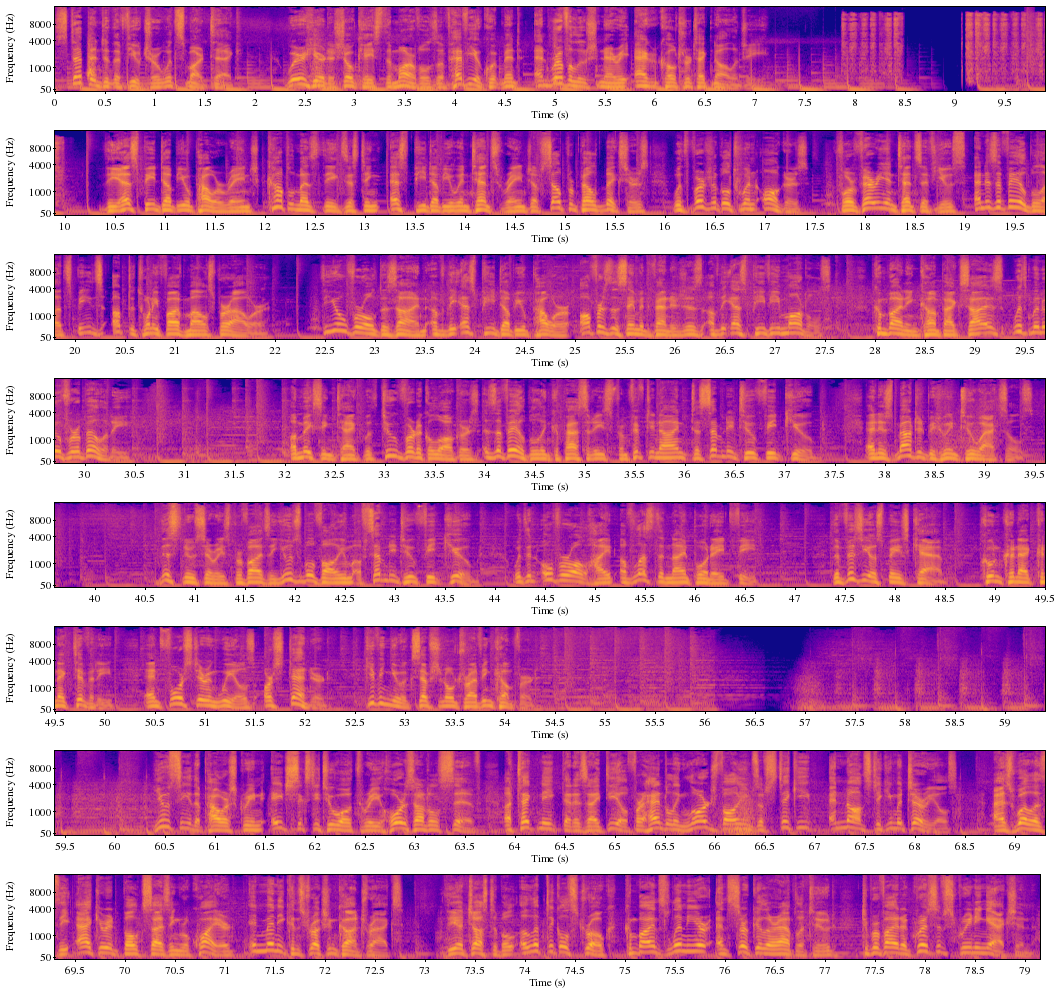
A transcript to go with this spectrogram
Step into the future with Smart Tech. We're here to showcase the marvels of heavy equipment and revolutionary agriculture technology. The SPW Power range complements the existing SPW Intense range of self-propelled mixers with vertical twin augers for very intensive use and is available at speeds up to 25 miles per hour. The overall design of the SPW Power offers the same advantages of the SPV models, combining compact size with maneuverability. A mixing tank with two vertical augers is available in capacities from 59 to 72 feet cubed and is mounted between two axles. This new series provides a usable volume of 72 feet cubed with an overall height of less than 9.8 feet. The VisioSpace cab, Kuhn Connect connectivity, and four steering wheels are standard, giving you exceptional driving comfort. You see the PowerScreen H6203 horizontal sieve, a technique that is ideal for handling large volumes of sticky and non-sticky materials, as well as the accurate bulk sizing required in many construction contracts. The adjustable elliptical stroke combines linear and circular amplitude to provide aggressive screening action.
